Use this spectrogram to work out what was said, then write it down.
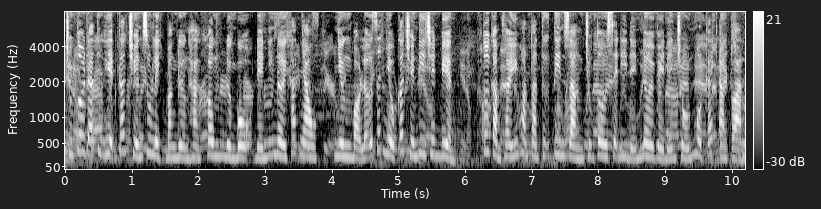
Chúng tôi đã thực hiện các chuyến du lịch bằng đường hàng không, đường bộ đến những nơi khác nhau, nhưng bỏ lỡ rất nhiều các chuyến đi trên biển. Tôi cảm thấy hoàn toàn tự tin rằng chúng tôi sẽ đi đến nơi về đến chốn một cách an toàn.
